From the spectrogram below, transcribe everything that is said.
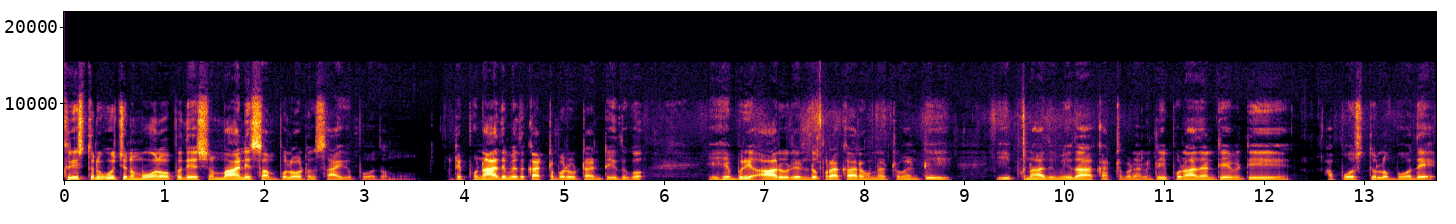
క్రీస్తును కూర్చిన మూలోపదేశం మాని సంపులోటకు సాగిపోదాము. అంటే పునాది మీద కట్టబడుట అంటే ఇదిగో ఈ హెబ్రి ఆరు రెండు ప్రకారం ఉన్నటువంటి ఈ పునాది మీద కట్టబడాలి. అంటే ఈ పునాది అంటే ఏమిటి? అపోస్తుల బోధే.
